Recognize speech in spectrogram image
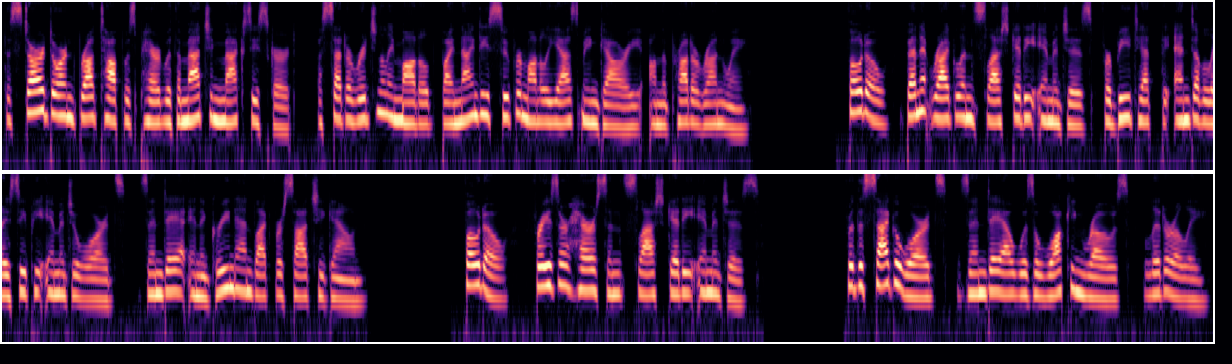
The star adorned bra top was paired with a matching maxi skirt, a set originally modeled by 90s supermodel Yasmin Ghauri on the Prada runway. Photo Bennett Ragland slash Getty Images for BET at the NAACP Image Awards, Zendaya in a green and black Versace gown. Photo Fraser Harrison slash Getty Images. For the SAG Awards, Zendaya was a walking rose, literally.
